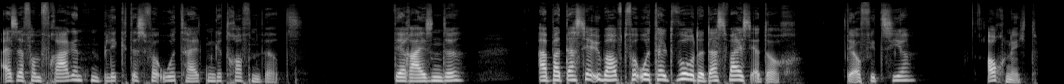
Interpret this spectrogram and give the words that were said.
als er vom fragenden Blick des Verurteilten getroffen wird. Der Reisende, aber dass er überhaupt verurteilt wurde, das weiß er doch. Der Offizier, auch nicht.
